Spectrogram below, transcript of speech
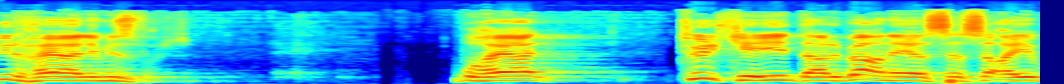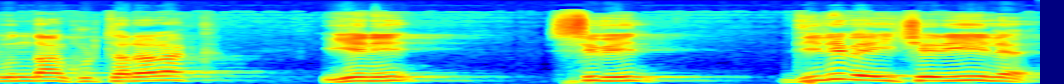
bir hayalimiz var. Bu hayal Türkiye'yi darbe anayasası ayıbından kurtararak yeni, sivil, dili ve içeriğiyle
